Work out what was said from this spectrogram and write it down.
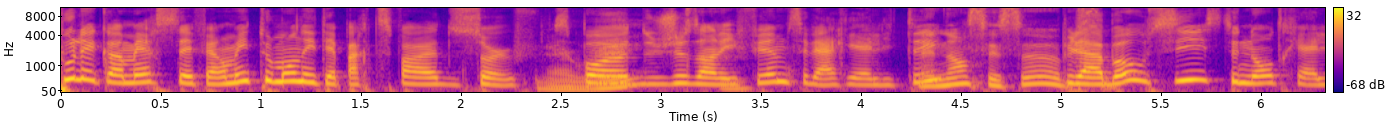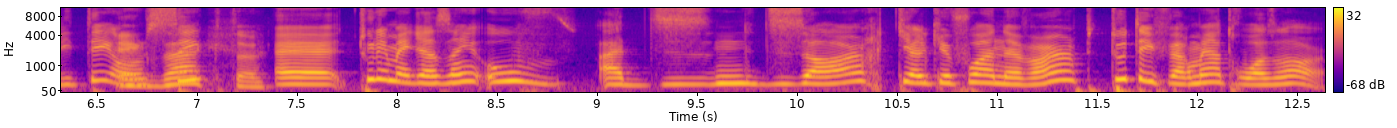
tous les commerces étaient fermés, tout le monde était parti faire du surf. Ben c'est pas oui. juste dans les films, c'est la réalité. Mais non, c'est ça. Puis là-bas aussi, c'est une autre réalité, on Exact. le sait. Euh, tous les magasins ouvrent à 10, 10 heures, quelquefois à 9 heures, puis tout est fermé à 3 heures.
